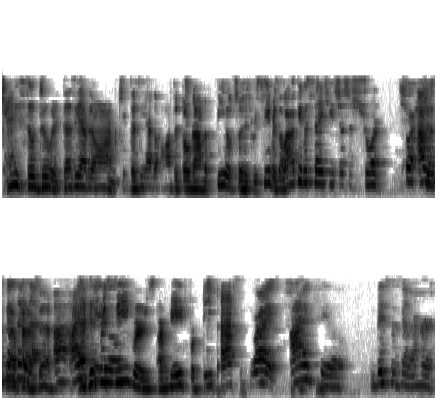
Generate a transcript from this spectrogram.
Can he still do it? Does he have the arm? Does he have the arm to throw down the field to his receivers? A lot of people say he's just a short, Sure, I was gonna that say that. yeah. I, I and his feel, receivers are made for deep passing. Right. I feel this is gonna hurt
